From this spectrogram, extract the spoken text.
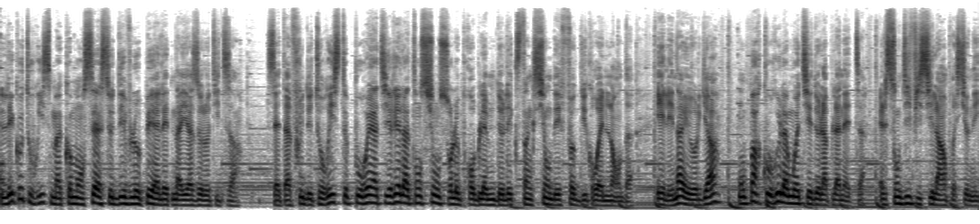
L'écotourisme a commencé à se développer à l'Etnaya Zolotitsa. Cet afflux de touristes pourrait attirer l'attention sur le problème de l'extinction des phoques du Groenland. Elena et Olga ont parcouru la moitié de la planète. Elles sont difficiles à impressionner,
